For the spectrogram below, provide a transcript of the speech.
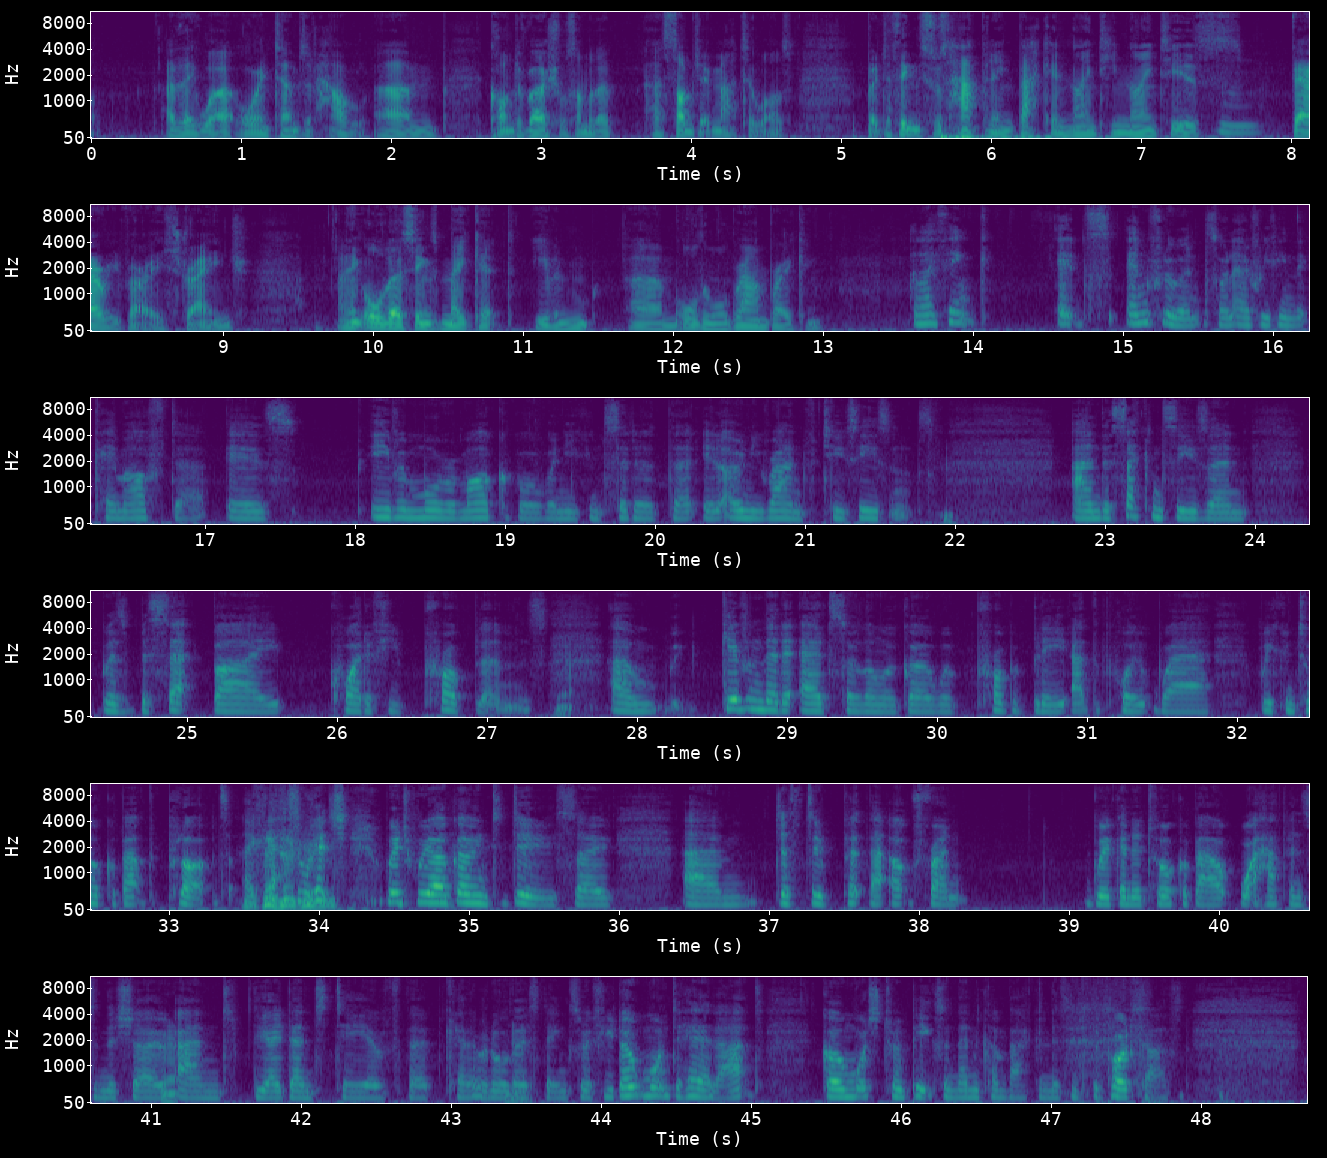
uh, they were, or in terms of how um, controversial some of the uh, subject matter was. But to think this was happening back in 1990 is very, very strange. I think all those things make it even um, all the more groundbreaking. And I think its influence on everything that came after is even more remarkable when you consider that it only ran for two seasons. And the second season was beset by quite a few problems. Yeah. Um, given that it aired so long ago, we're probably at the point where we can talk about the plot, I guess, which which we are going to do. So, um, just to put that up front, we're going to talk about what happens in the show Yeah. and the identity of the killer and all those things. So, if you don't want to hear that, go and watch Twin Peaks and then come back and listen to the podcast.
